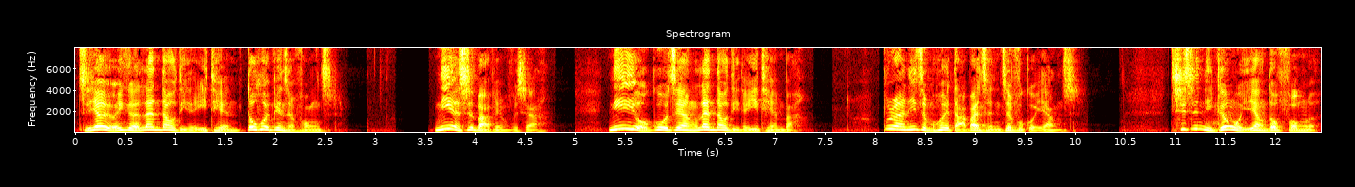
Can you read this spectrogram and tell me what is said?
只要有一个烂到底的一天，都会变成疯子。你也是吧，蝙蝠侠？你也有过这样烂到底的一天吧？不然你怎么会打扮成这副鬼样子？其实你跟我一样都疯了，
